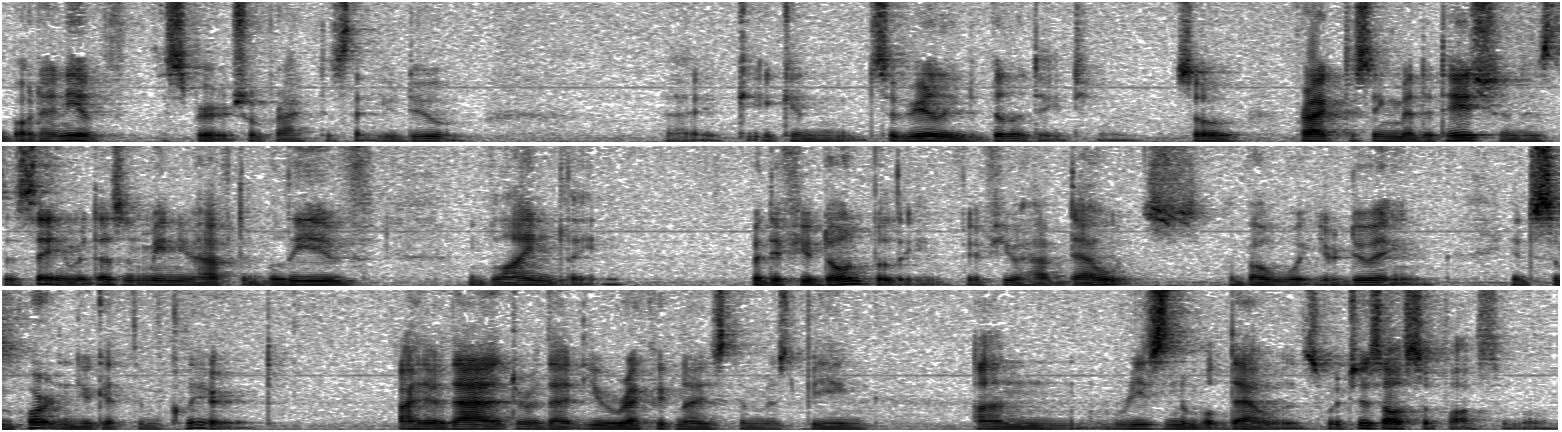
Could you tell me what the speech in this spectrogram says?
about any of the spiritual practice that you do, uh, it, it, can severely debilitate you. So practicing meditation is the same. It doesn't mean you have to believe blindly. But if you don't believe, if you have doubts about what you're doing, it's important you get them cleared. Either that or that you recognize them as being unreasonable doubts, which is also possible.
